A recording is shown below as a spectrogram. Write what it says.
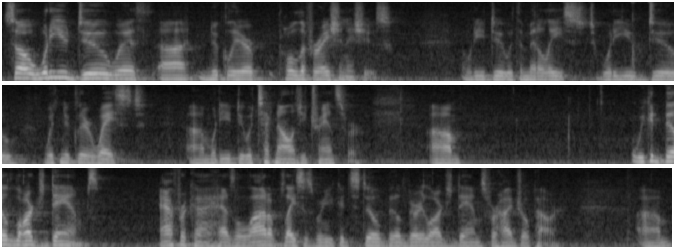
So, what do you do with uh, nuclear proliferation issues? What do you do with the Middle East? What do you do with nuclear waste? Um, what do you do with technology transfer? Um, we could build large dams. Africa has a lot of places where you could still build very large dams for hydropower. Um,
